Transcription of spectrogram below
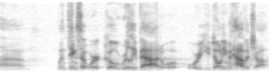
Um, when things at work go really bad or, or you don't even have a job,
